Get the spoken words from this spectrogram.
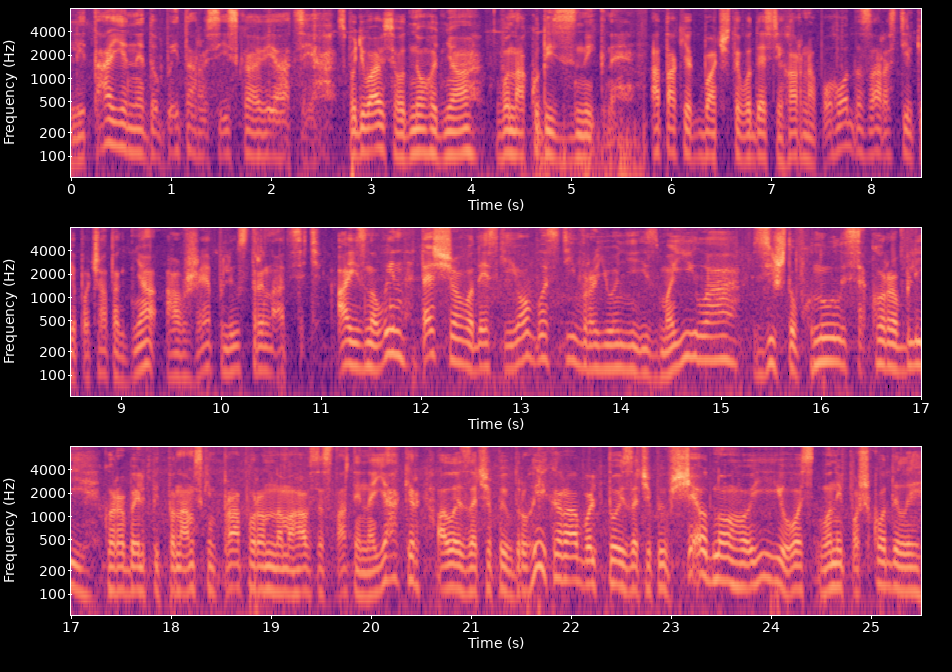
літає недобита російська авіація. Сподіваюся, одного дня вона кудись зникне. А так як бачите, в Одесі гарна погода. Зараз тільки початок дня, а вже плюс 13. А із новин те, що в Одеській області в районі Ізмаїла зіштовхнулися кораблі. Корабель під панамським прапором намагався стати на якір, але зачепив другий корабль, той зачепив ще одного, і ось вони пошкодили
